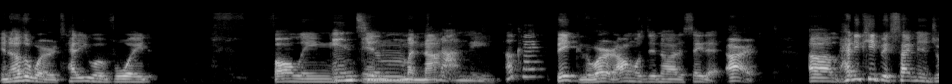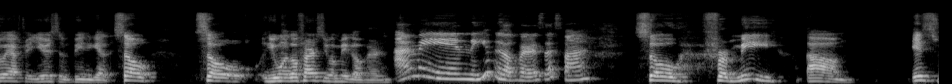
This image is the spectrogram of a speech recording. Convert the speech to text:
In other words, how do you avoid falling Into in monotony? monotony. Okay. Big word. I almost didn't know how to say that. All right. Um, how do you keep excitement and joy after years of being together? So, so you want to go first? You want me to go first? I mean, you can go first. That's fine. So for me, um, it's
